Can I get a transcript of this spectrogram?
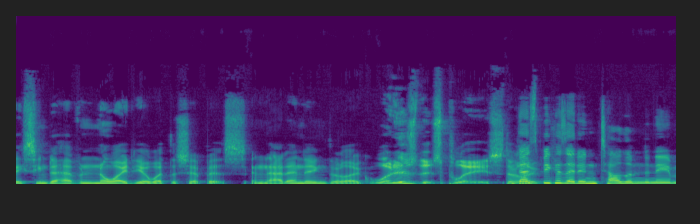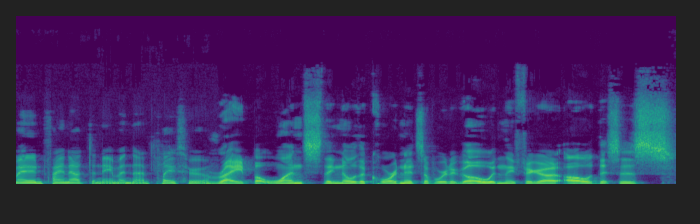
they seem to have no idea what the ship is. In that ending, they're like, "What is this place?" They're That's like, because I didn't tell them the name. I didn't find out the name in that playthrough. right. But once they know the coordinates of where to go, and they figure out, "Oh, this is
